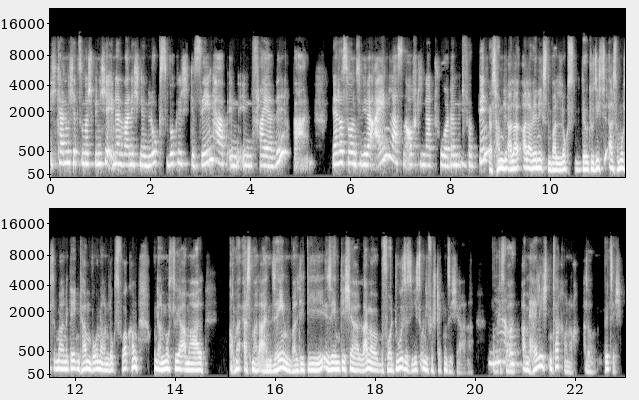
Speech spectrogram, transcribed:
ich kann mich jetzt zum Beispiel nicht erinnern, wann ich einen Luchs wirklich gesehen habe in, in freier Wildbahn. Ja, dass wir uns wieder einlassen auf die Natur, damit verbinden. Das haben die aller, allerwenigsten, weil Luchs, du, du siehst, erst musst du mal eine Gegend haben, wo noch ein Luchs vorkommt und dann musst du ja mal auch mal erstmal einen sehen, weil die, die sehen dich ja lange, bevor du sie siehst und die verstecken sich ja. Ne? ja das war am helllichten Tag auch noch. Also witzig.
